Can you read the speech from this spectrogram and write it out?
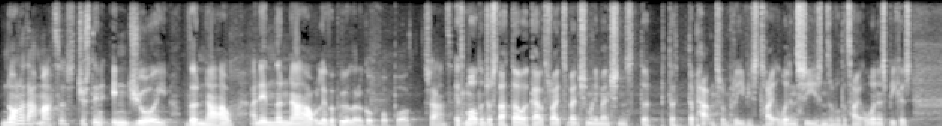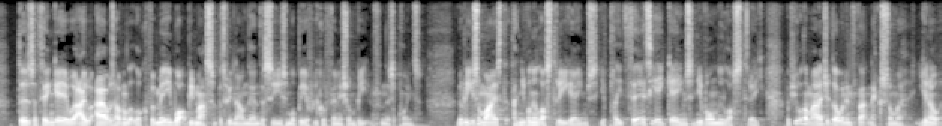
None of that matters. Just in, enjoy the now. And in the now, Liverpool are a good football side. It's more than just that, though. Gareth's right to mention when he mentions the, the, the patterns from previous title winning seasons of other title winners because there's a thing here where I, I was having a little look. For me, what would be massive between now and the end of the season would be if we could finish unbeaten from this point. The reason why is that then you've only lost three games. You've played 38 games and you've only lost three. If you're the manager going into that next summer, you know,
